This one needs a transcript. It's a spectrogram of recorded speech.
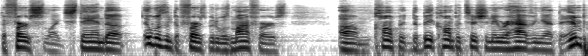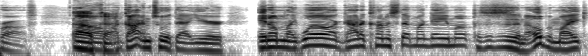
the first like stand up. It wasn't the first, but it was my first um comp the big competition they were having at the improv. Oh, okay. Um, I got into it that year, and I'm like, well, I gotta kind of step my game up because this is an open mic.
